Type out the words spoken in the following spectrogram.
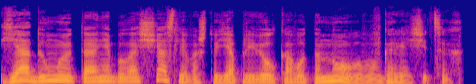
Я думаю, Таня была счастлива, что я привел кого-то нового в горящий цех.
